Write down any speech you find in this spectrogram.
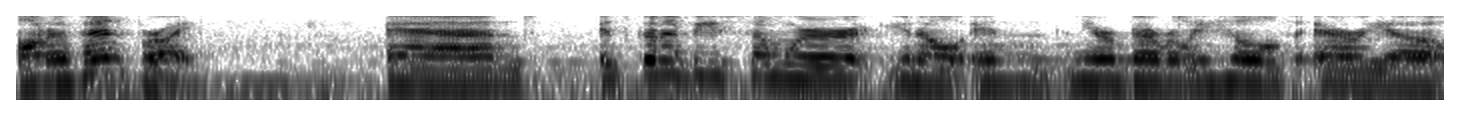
on Eventbrite. And it's going to be somewhere, you know, in near Beverly Hills area.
